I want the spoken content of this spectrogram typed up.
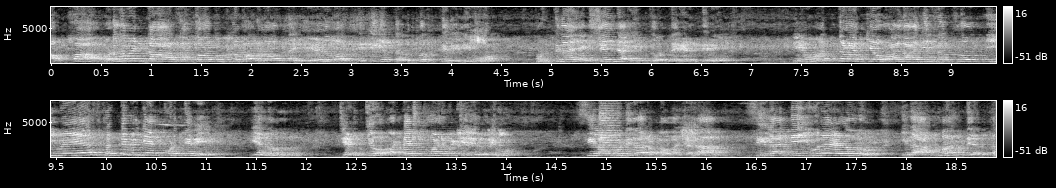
ಅಪ್ಪ ಹೊಡೆದುಬಿಟ್ಟ ಸತ್ತೋಗ್ಬಿಟ್ಲು ಮಗಳು ಅಂತ ಹೇಳುವ ಸ್ಥಿತಿಗೆ ತಲುಪಿಸ್ತೀರಿ ನೀವು. ಪ್ರತಿನ ಎಕ್ಸ್ಚೇಂಜ್ ಆಗಿತ್ತು ಅಂತ ಹೇಳ್ತೀರಿ. ನೀವು ಒತ್ತಡಕ್ಕೆ ಒಳಗಾಗಿ ಸತ್ತು ನೀವೇ ಸರ್ಟಿಫಿಕೇಟ್ ಕೊಡ್ತೀರಿ. ಏನು ಜಡ್ಜು ಅಟೆಸ್ಟ್ ಮಾಡಿಬಿಟ್ಟಿದ್ದೀರಿ ನೀವು. ಸೀಲ್ ಕೊಟ್ಟಿದಾರಪ್ಪ ಮಂಜನ ಸೀಲ್ ಹಾಕಿ ಇವರೇ ಹೇಳೋದು ಇದು ಆತ್ಮಹತ್ಯೆ ಅಂತ.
